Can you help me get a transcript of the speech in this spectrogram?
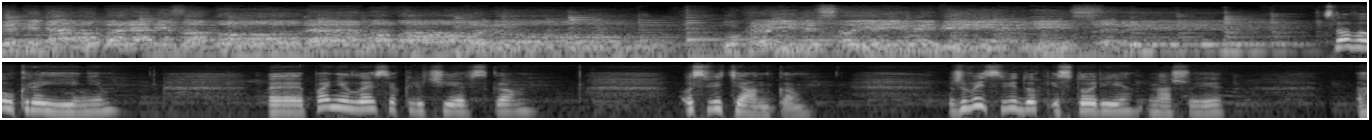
Ми підемо вперед і здобудемо волю України своєї ми сини. Слава Україні! Е, Пані Леся Ключевська, освітянка, живий свідок історії нашої, е,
